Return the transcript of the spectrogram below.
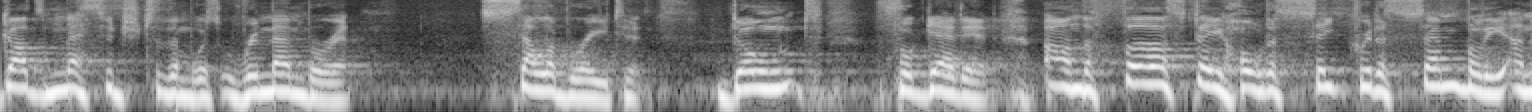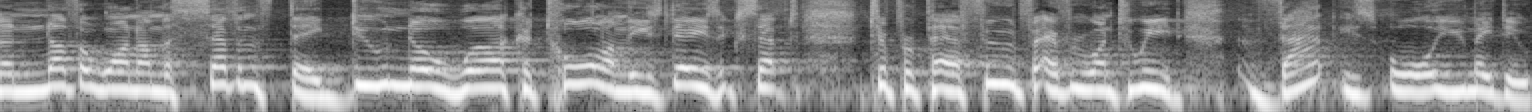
God's message to them was remember it, celebrate it. Don't forget it. On the first day, hold a sacred assembly, and another one on the seventh day. Do no work at all on these days except to prepare food for everyone to eat. That is all you may do.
